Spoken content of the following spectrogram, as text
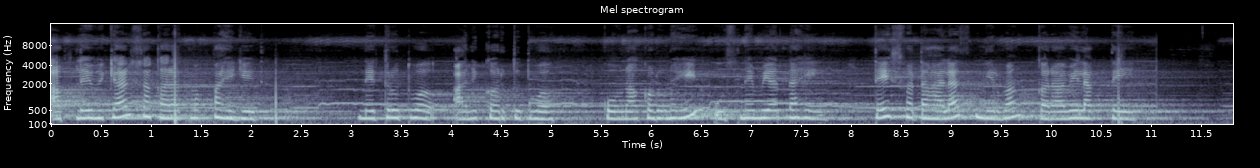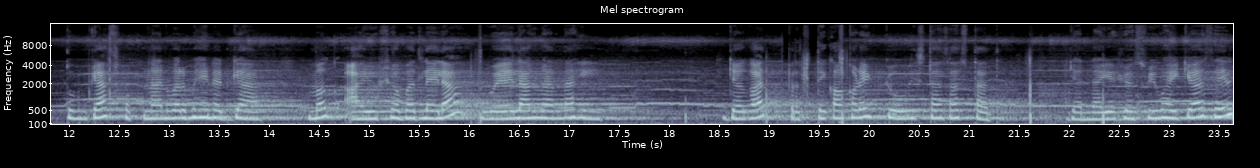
आपले विचार सकारात्मक पाहिजेत. नेतृत्व आणि कर्तृत्व कोणाकडूनही उसने मिळत नाही. ते स्वतःलाच निर्माण करावे लागते. तुमच्या स्वप्नांवर मेहनत घ्या. मग आयुष्य बदलायला वेळ लागणार नाही. जगात प्रत्येकाकडे चोवीस तास असतात. ज्यांना यशस्वी व्हायचे असेल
